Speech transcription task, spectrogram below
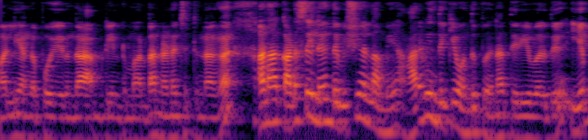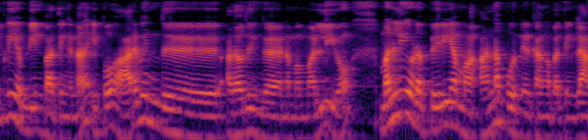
மல்லி அங்கே போயிருந்தா அப்படின்ற மாதிரி தான் நினச்சிட்டு இருந்தாங்க. ஆனால் கடைசியில் இந்த விஷயம் எல்லாமே அரவிந்துக்கே வந்து பார்த்தீங்கன்னா தெரிய வருது. எப்படி அப்படின்னு பார்த்தீங்கன்னா, இப்போ அரவிந்து அதாவது இங்கே நம்ம மல்லியும், மல்லியோட பெரிய அண்ணன் பொண்ணு இருக்காங்க பார்த்தீங்களா?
